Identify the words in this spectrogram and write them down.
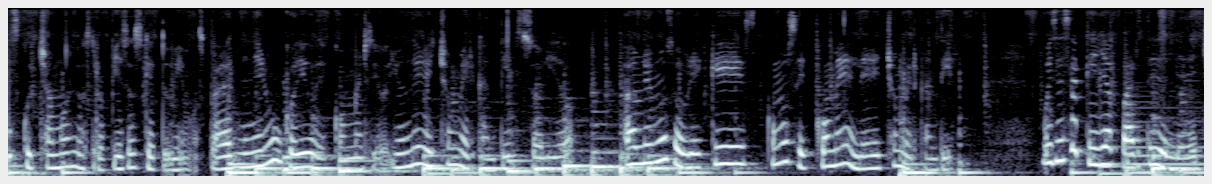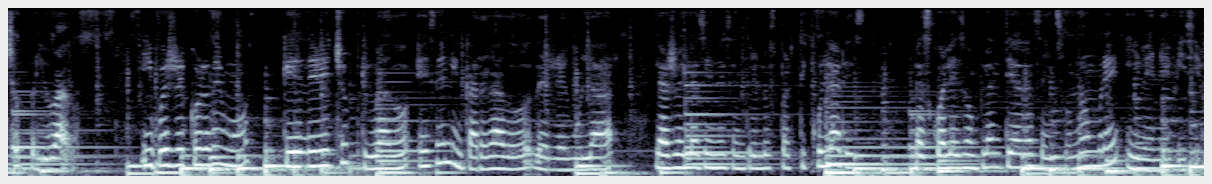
escuchamos los tropiezos que tuvimos para tener un código de comercio y un derecho mercantil sólido, hablemos sobre qué es, cómo se come el derecho mercantil. Pues es aquella parte del derecho privado. Y pues recordemos que el derecho privado es el encargado de regular las relaciones entre los particulares, las cuales son planteadas en su nombre y beneficio.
